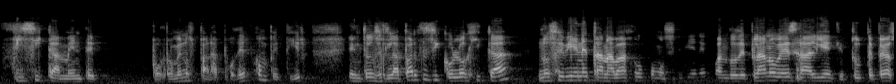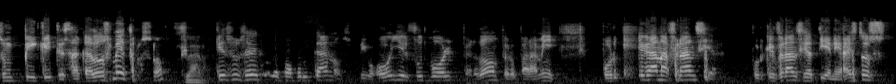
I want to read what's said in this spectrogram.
físicamente, por lo menos para poder competir, entonces la parte psicológica no se viene tan abajo como se viene cuando de plano ves a alguien que tú te pegas un pique y te saca dos metros, ¿no? Claro. ¿Qué sucede con los africanos? Digo, hoy el fútbol, perdón, pero para mí, ¿por qué gana Francia? Porque Francia tiene a estos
